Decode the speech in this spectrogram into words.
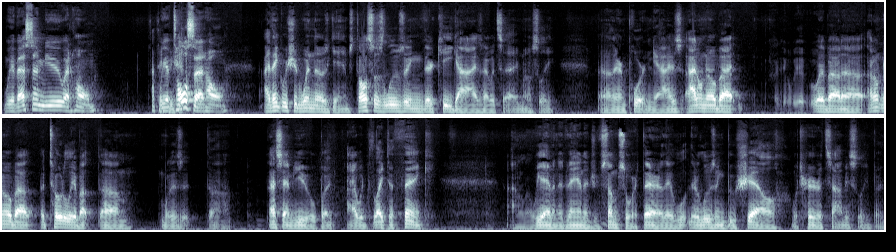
We have SMU at home. I think We have should- Tulsa at home. I think we should win those games. Tulsa's losing their key guys, I would say, mostly. Uh, they're important guys. I don't know about what about uh, I don't know about uh, totally about um, what is it uh, SMU, but I would like to think I don't know. We have an advantage of some sort there. They they're losing Buechele, which hurts obviously, but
